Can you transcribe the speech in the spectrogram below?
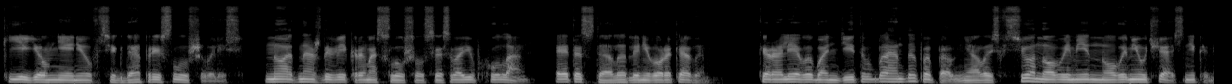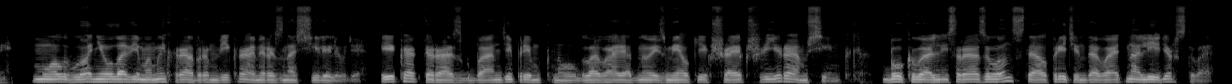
К ее мнению всегда прислушивались. Но однажды Викрам ослушался свою Пхулан, это стало для него роковым. Королева бандитов банда пополнялась все новыми и новыми участниками. Молву о неуловимом и храбром Викраме разносили люди. И как-то раз к банде примкнул главарь одной из мелких шаек Шри Рам Сингх. Буквально сразу он стал претендовать на лидерство.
